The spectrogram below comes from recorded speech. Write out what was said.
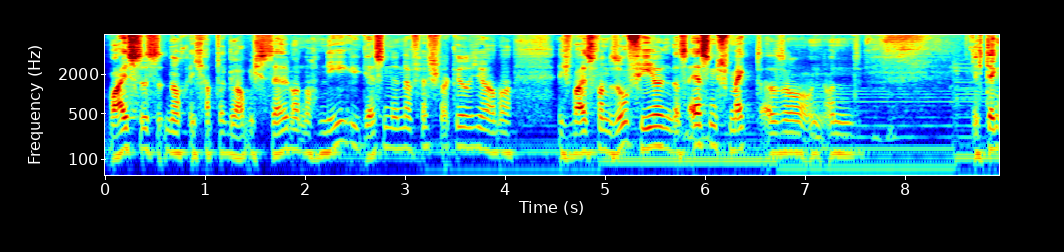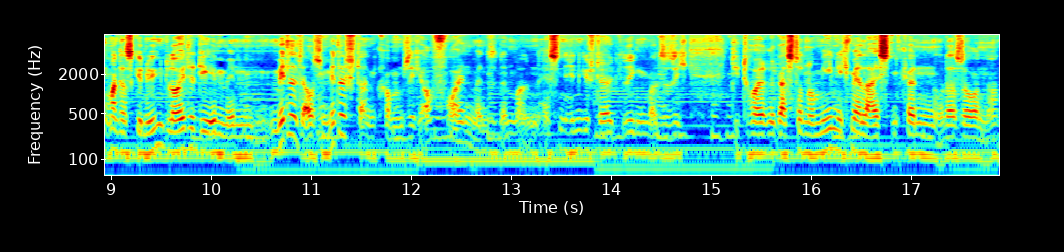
weiß es noch, ich habe da glaube ich selber noch nie gegessen in der Festschwerkirche, aber ich weiß von so vielen, das Essen schmeckt, also und, und ich denke mal, dass genügend Leute, die im, im Mittel, aus dem Mittelstand kommen, sich auch freuen, wenn sie dann mal ein Essen hingestellt kriegen, weil sie sich die teure Gastronomie nicht mehr leisten können oder so. Ne?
